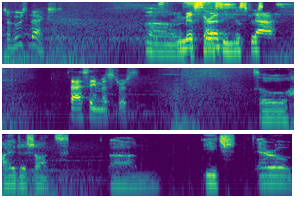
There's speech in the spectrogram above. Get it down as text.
So who's next? Um, the Mistress. sassy mistress. Sass. Sassy mistress. So Hydra shot. Um, each arrow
